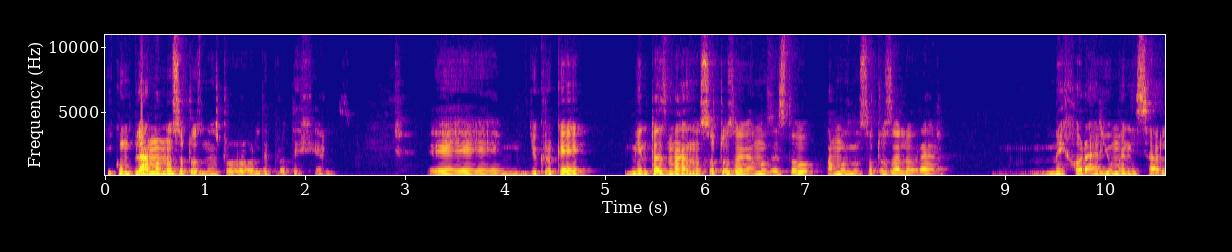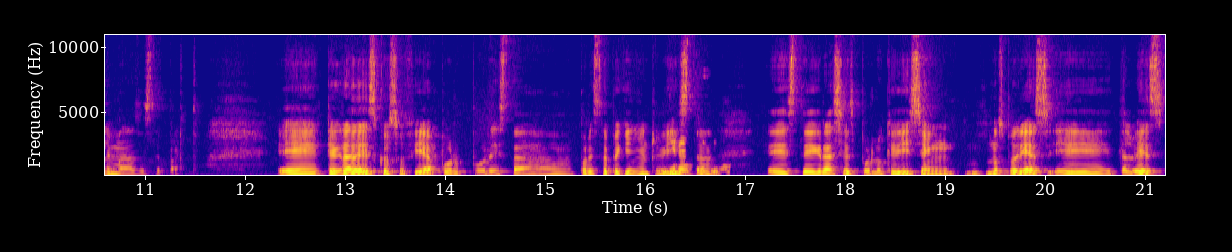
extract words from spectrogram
Y cumplamos nosotros nuestro rol de protegerlos. Eh, yo creo que mientras más nosotros hagamos esto, vamos nosotros a lograr mejorar y humanizarle más a este parto. Eh, te agradezco, Sofía, por, por, esta, por esta pequeña entrevista. Este, gracias por lo que dicen. ¿Nos podrías eh, tal vez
